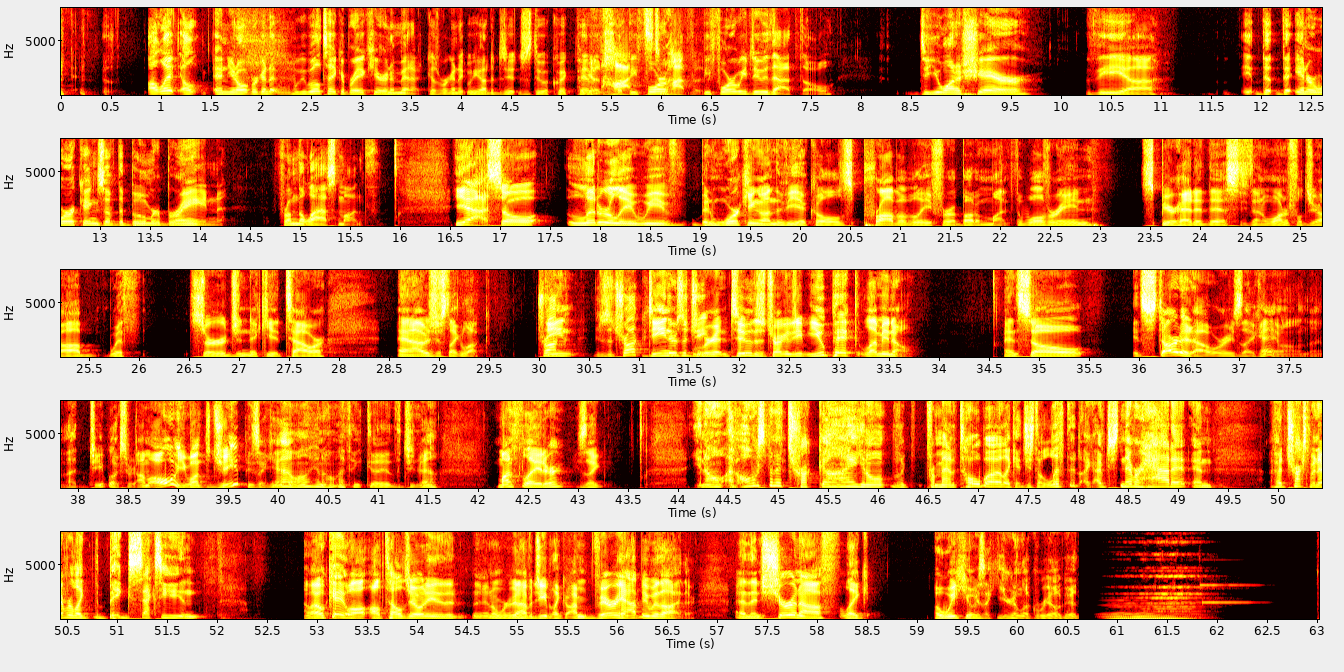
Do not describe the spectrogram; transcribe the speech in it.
I'll let I'll, and you know what we're gonna we will take a break here in a minute because we're gonna we got to do, just do a quick pivot. hot. But before hot for before we do that though, do you want to share the uh, the the inner workings of the boomer brain from the last month? Yeah, so literally we've been working on the vehicles probably for about a month. The Wolverine spearheaded this. He's done a wonderful job with Serge and Nikki at Tower. And I was just like, look, Truck. Dean, there's a truck. Dean, there's a jeep. We're getting two. There's a truck and a jeep. You pick. Let me know. And so it started out where he's like, "Hey, well, that jeep looks. Weird. I'm. Oh, you want the jeep? He's like, "Yeah, well, you know, I think uh, the jeep." Yeah. Month later, he's like, "You know, I've always been a truck guy. You know, like from Manitoba. Like I just a lifted. Like I've just never had it, and I've had trucks, but never like the big, sexy and." I'm like, okay, well, I'll tell Jody that you know we're gonna have a Jeep. Like, I'm very happy with either. And then, sure enough, like a week ago, he's like, "You're gonna look real good."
